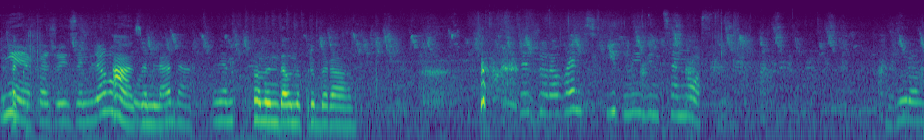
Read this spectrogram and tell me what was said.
Ні, я кажу, і земля А, земля, так. Да. Я певно недавно прибирала. Це журавель східний вінценосний. Журавлі.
